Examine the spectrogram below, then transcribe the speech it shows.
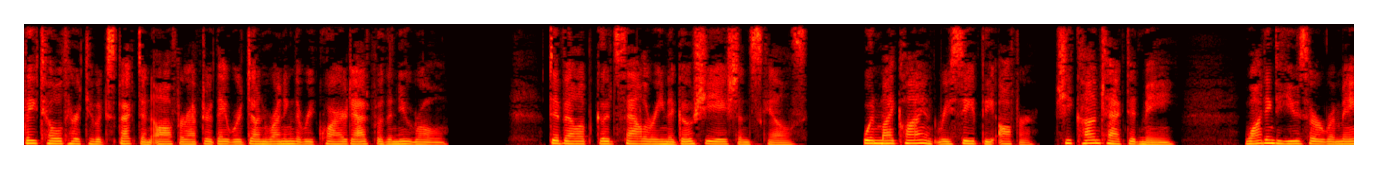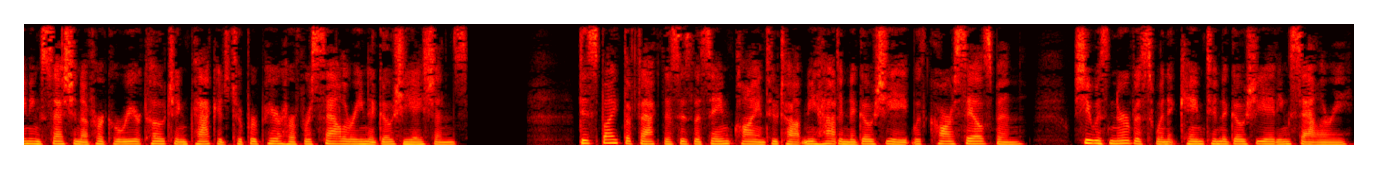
They told her to expect an offer after they were done running the required ad for the new role. Develop good salary negotiation skills. When my client received the offer, she contacted me, wanting to use her remaining session of her career coaching package to prepare her for salary negotiations. Despite the fact this is the same client who taught me how to negotiate with car salesmen, she was nervous when it came to negotiating salary.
